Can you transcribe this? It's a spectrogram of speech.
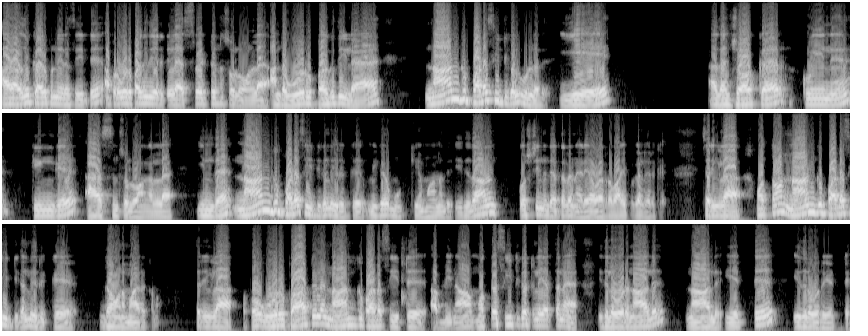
அதாவது கருப்பு நிற சீட்டு அப்புறம் ஒரு பகுதி இருக்குல்ல ஸ்வெட்டுன்னு சொல்லுவோம்ல அந்த ஒரு பகுதியில நான்கு பட சீட்டுகள் உள்ளது. ஏ அதான் ஜோக்கர் குயின் கிங்கு ஆஸ்ன்னு சொல்லுவாங்கல்ல. இந்த நான்கு பட சீட்டுகள் இருக்கு. மிக முக்கியமானது. இதுதான் கொஸ்டின் இந்த இடத்துல நிறைய வர்ற வாய்ப்புகள் இருக்கு. சரிங்களா? மொத்தம் நான்கு பட சீட்டுகள் இருக்கு. கவனமா இருக்கணும். சரிங்களா? அப்போ ஒரு பாட்டுல நான்கு பட சீட்டு அப்படின்னா மொத்த சீட்டு கட்டுல எத்தனை? இதுல ஒரு நாலு நாலு எட்டு இதுல ஒரு எட்டு.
